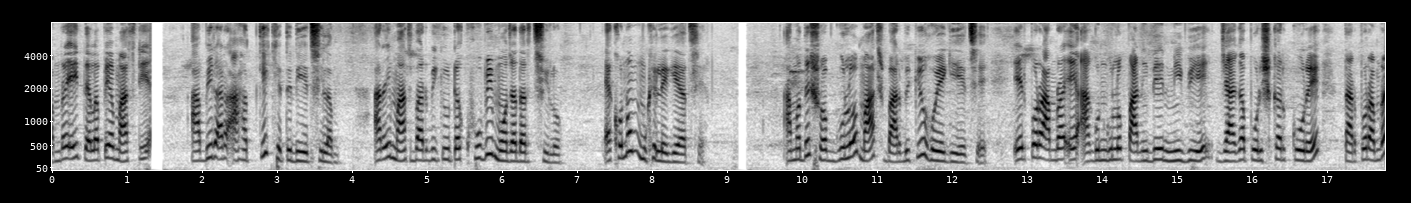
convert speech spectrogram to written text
আমরা এই তেলাপিয়া মাছটি আবির আর আহাতকে খেতে দিয়েছিলাম। আর এই মাছ বারবিকিউটা খুবই মজাদার ছিল। এখনও মুখে লেগে আছে। আমাদের সবগুলো মাছ বারবিকিউ হয়ে গিয়েছে। এরপর আমরা এই আগুনগুলো পানি দিয়ে নিভিয়ে জায়গা পরিষ্কার করে তারপর আমরা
